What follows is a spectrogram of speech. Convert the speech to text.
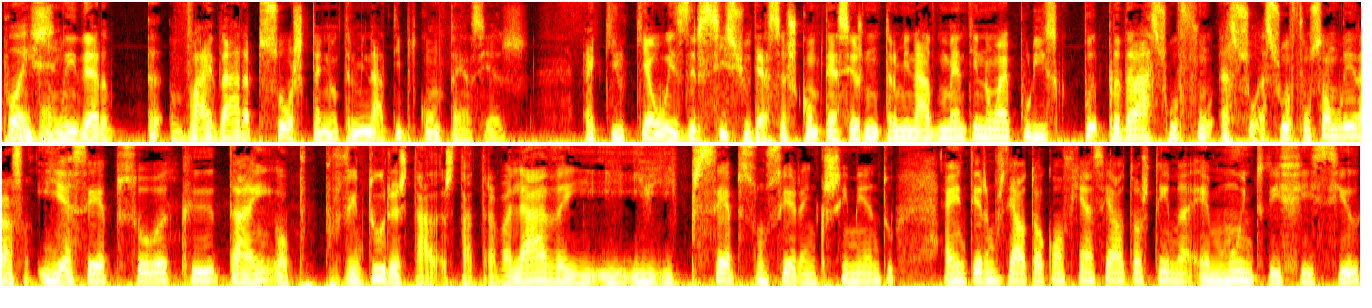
Pois. Um bom líder eh, vai dar a pessoas que tenham determinado tipo de competências aquilo que é o exercício dessas competências num determinado momento e não é por isso que perderá a sua, a sua, a sua função de liderança. E essa é a pessoa que tem, ou porventura está, está trabalhada e, e, e percebe-se um ser em crescimento em termos de autoconfiança e autoestima. É muito difícil,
